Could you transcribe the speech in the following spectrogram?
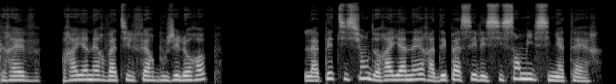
grève, Ryanair va-t-il faire bouger l'Europe? La pétition de Ryanair a dépassé les 600 000 signataires.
